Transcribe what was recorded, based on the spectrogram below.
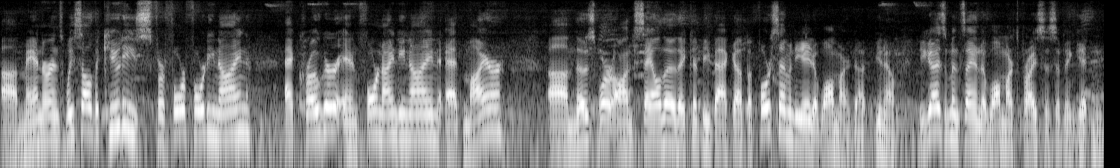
uh, mandarins. We saw the cuties for $4.49 at Kroger and $4.99 at Meijer. Um, those were on sale though; they could be back up. But 4.78 at Walmart. Uh, you know, you guys have been saying that Walmart's prices have been getting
